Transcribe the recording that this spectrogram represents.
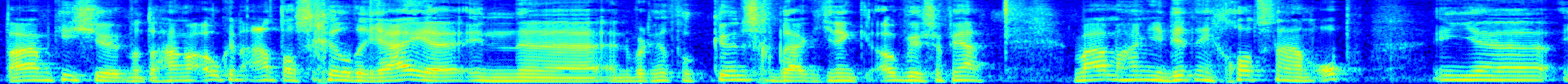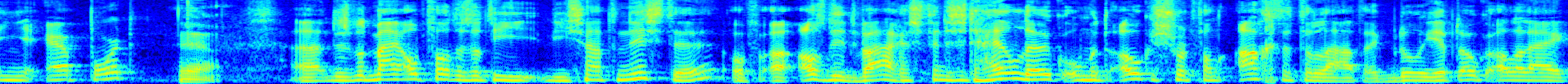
Waarom kies je, want er hangen ook een aantal schilderijen in en er wordt heel veel kunst gebruikt. Dat je denkt ook weer zo van ja, waarom hang je dit in godsnaam op in je, in je airport? ja. Uh, dus wat mij opvalt is dat die, die satanisten, of uh, als dit waar is, vinden ze het heel leuk om het ook een soort van achter te laten. Ik bedoel, je hebt ook allerlei,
